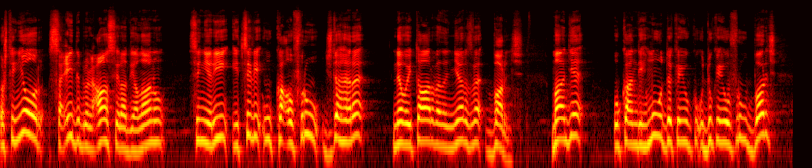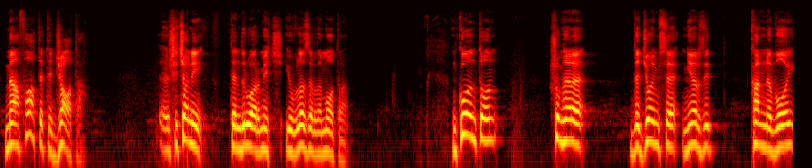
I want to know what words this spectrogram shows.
Është i njohur Sa'id ibn al-Asi radijallahu anhu si njeri i cili u ka ofru çdo herë nevojtarëve dhe njerëzve borxh. Madje, u ka ndihmu duke ju, duke ju ofru borxh me afate të gjata. Shiqoni të nderuar miq, ju vllezër dhe motra. Në kohën tonë, shumë herë dëgjojmë se njerëzit kanë nevojë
